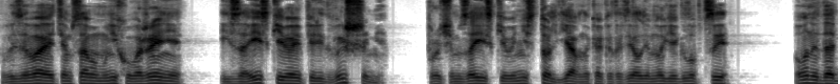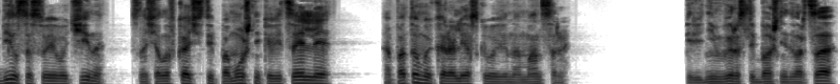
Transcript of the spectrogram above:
вызывая тем самым у них уважение и заискивая перед высшими, впрочем, заискивая не столь явно, как это делали многие глупцы, он и добился своего чина, сначала в качестве помощника Вицеллия, а потом и королевского виномансера. Перед ним выросли башни дворца,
